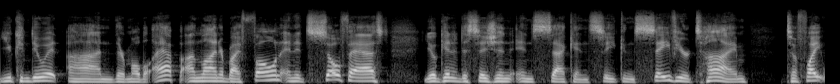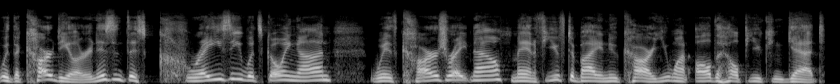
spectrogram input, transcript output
You can do it on their mobile app, online, or by phone, and it's so fast, you'll get a decision in seconds. So you can save your time to fight with the car dealer. And isn't this crazy what's going on with cars right now? Man, if you have to buy a new car, you want all the help you can get.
